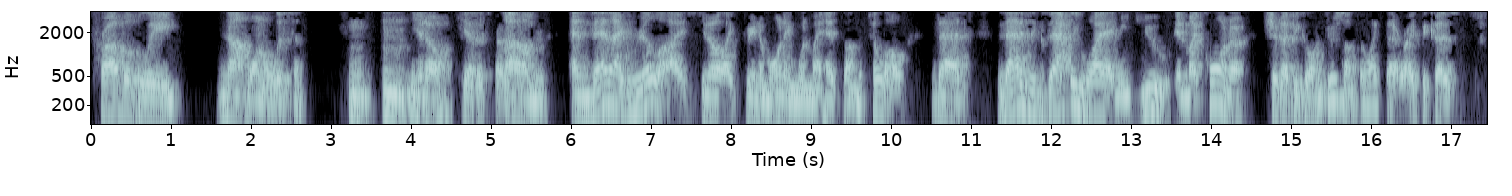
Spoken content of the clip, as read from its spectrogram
probably not want to listen. Mm, you know? Yeah, that's probably um, true. And then I realized, you know, like three in the morning when my head's on the pillow, that that is exactly why I need you in my corner should I be going through something like that, right? Because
